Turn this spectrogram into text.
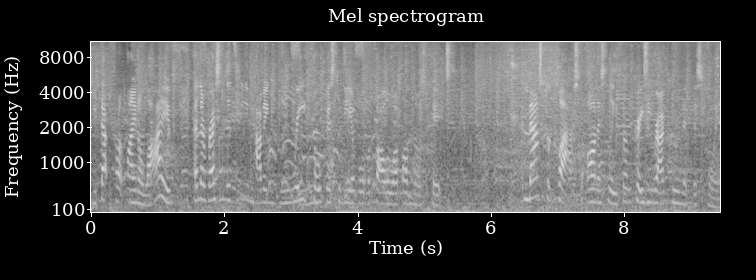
keep that front line alive, and the rest of the team having great focus to be able to follow up on those picks. Masterclass, honestly, from Crazy Raccoon at this point.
